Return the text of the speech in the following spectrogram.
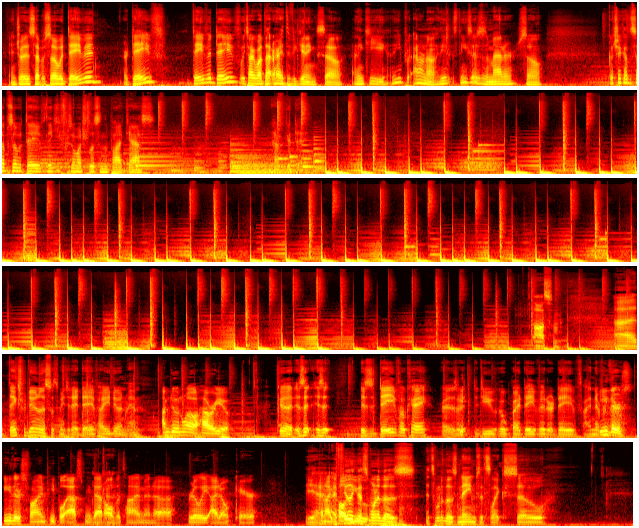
enjoy this episode with David or Dave. David, Dave. We talk about that right at the beginning. So I think he, I think he, I don't know. I think he says it doesn't matter. So go check out this episode with Dave. Thank you for so much for listening to the podcast. Awesome. Uh, thanks for doing this with me today, Dave. How you doing, man? I'm doing well. How are you? Good. Is it is it is Dave okay? Or is it, did you go by David or Dave? I never. Either's know. either's fine. People ask me that okay. all the time, and uh, really, I don't care. Yeah, Can I, I feel like you... that's one of those. It's one of those names that's like so.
